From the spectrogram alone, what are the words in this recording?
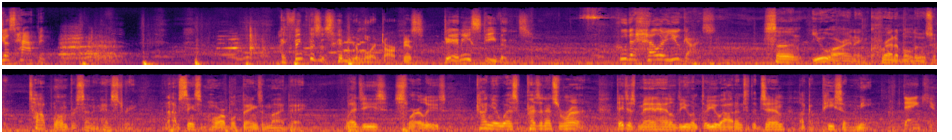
Just happened? I think this is him, your Lord Darkness. Danny Stevens. Who the hell are you guys? Son, you are an incredible loser. Top 1% in history. And I've seen some horrible things in my day. Wedgies, swirlies, Kanye West presidential run. They just manhandled you and threw you out into the gym like a piece of meat. Thank you.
